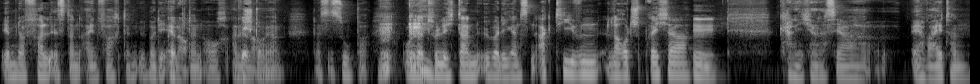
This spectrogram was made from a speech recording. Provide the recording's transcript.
eben der Fall ist, dann einfach dann über die Genau. App dann auch Genau. ansteuern. Das ist super. Und natürlich dann über die ganzen aktiven Lautsprecher Mhm. kann ich ja das ja erweitern,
